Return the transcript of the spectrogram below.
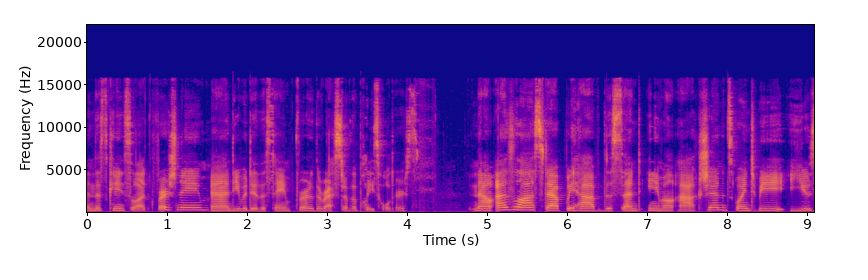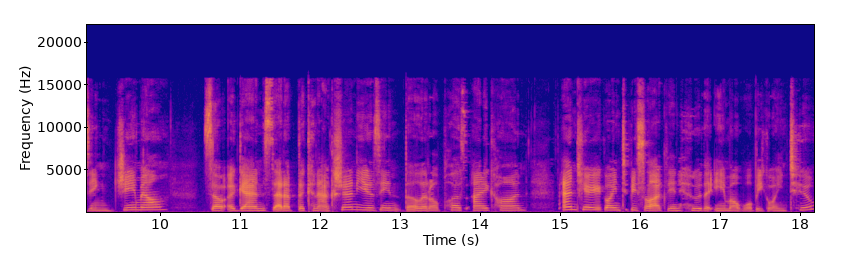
in this case select first name, and you would do the same for the rest of the placeholders. Now, as the last step, we have the send email action. It's going to be using Gmail. So again, set up the connection using the little plus icon. And here you're going to be selecting who the email will be going to.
